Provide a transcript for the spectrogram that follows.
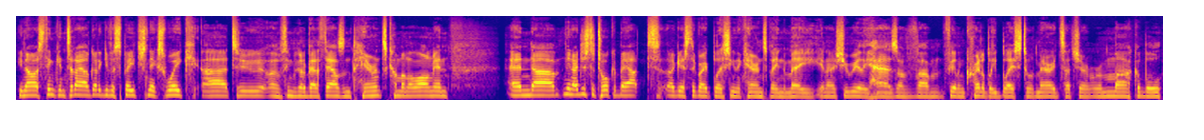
you know, I was thinking today I've got to give a speech next week uh, to I think we've got about a thousand parents coming along. And and, uh, you know, just to talk about, I guess, the great blessing that Karen's been to me, you know, she really has. I've um, feel incredibly blessed to have married such a remarkable,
